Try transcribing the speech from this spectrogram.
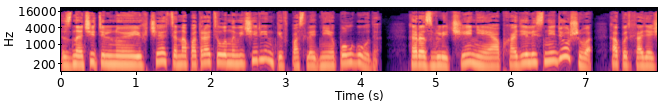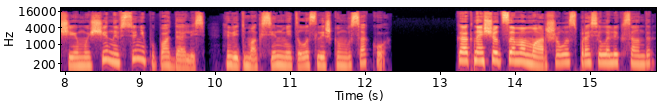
Значительную их часть она потратила на вечеринки в последние полгода. Развлечения обходились недешево, а подходящие мужчины все не попадались, ведь Максин метила слишком высоко. «Как насчет Сэма Маршалла?» — спросил Александр.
